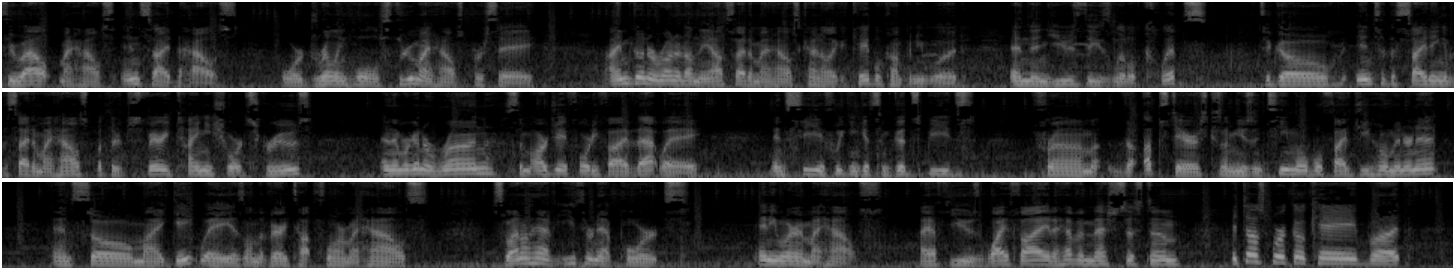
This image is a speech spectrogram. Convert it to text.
throughout my house inside the house or drilling holes through my house per se, I'm gonna run it on the outside of my house kind of like a cable company would and then use these little clips to go into the siding of the side of my house, but they're just very tiny short screws and then we're gonna run some RJ45 that way and see if we can get some good speeds from the upstairs because I'm using T-Mobile 5G home internet. And so my gateway is on the very top floor of my house. So I don't have ethernet ports anywhere in my house. I have to use Wi-Fi and I have a mesh system. It does work okay, but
